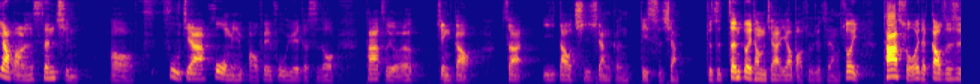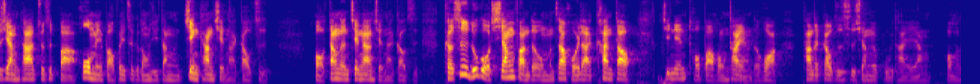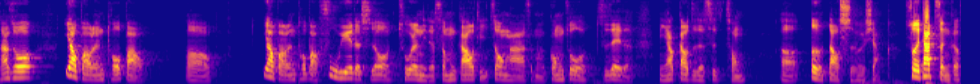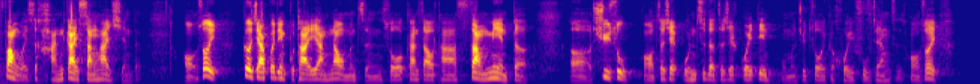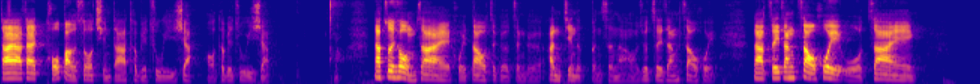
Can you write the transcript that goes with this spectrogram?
要保人申请哦附加豁免保费附约的时候，他只有要建告在一到七项跟第十项，就是针对他们家的要保书就这样。所以他所谓的告知事项，他就是把豁免保费这个东西当成健康险来告知。哦，当成健康险来告知。可是如果相反的，我们再回来看到今天投保红太阳的话，它的告知事项又不太一样。哦，他说要保人投保，哦，要保人投保赴约的时候，除了你的身高体重啊、什么工作之类的，你要告知的是从呃二到十二项，所以它整个范围是涵盖伤害险的。哦，所以各家规定不太一样，那我们只能说看到它上面的。呃，叙述哦，这些文字的这些规定，我们去做一个回复，这样子哦。所以大家在投保的时候，请大家特别注意一下哦，特别注意一下。那最后我们再回到这个整个案件的本身啊，我就这张照会。那这张照会，我在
